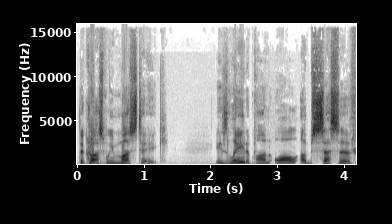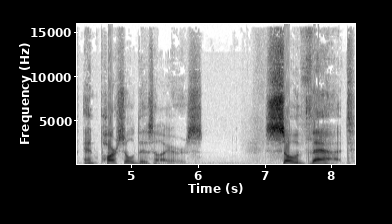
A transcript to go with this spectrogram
The cross we must take is laid upon all obsessive and partial desires, so that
